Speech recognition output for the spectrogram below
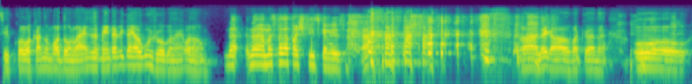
se colocar no modo online, também deve ganhar algum jogo, né? Ou não? Não, não é mais pela parte física mesmo. ah, legal, bacana. O,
